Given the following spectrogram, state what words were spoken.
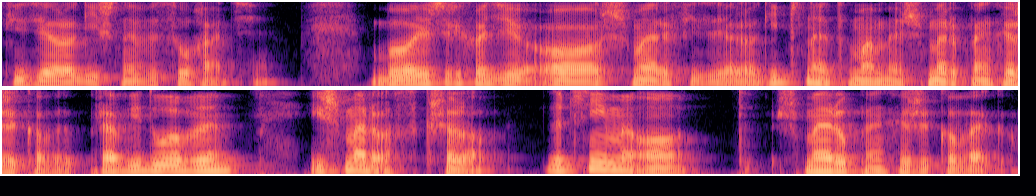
fizjologiczne wysłuchacie. Bo jeżeli chodzi o szmery fizjologiczne, to mamy szmer pęcherzykowy prawidłowy i szmer oskrzelowy. Zacznijmy od szmeru pęcherzykowego.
